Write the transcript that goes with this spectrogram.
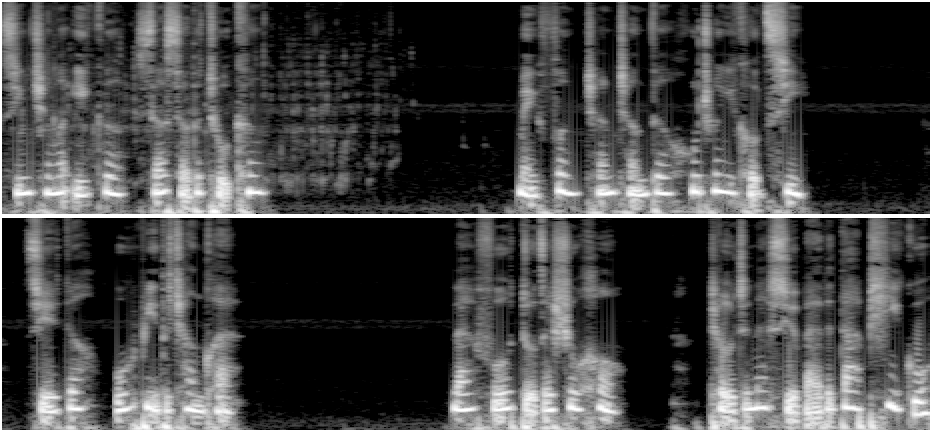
形成了一个小小的土坑。美凤长长的呼出一口气，觉得无比的畅快。来福躲在树后，瞅着那雪白的大屁股，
